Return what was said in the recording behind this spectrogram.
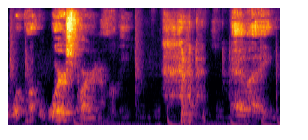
w- worst part of the movie. And like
